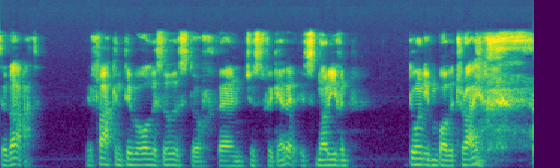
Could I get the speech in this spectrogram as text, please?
to that. If I can do all this other stuff, then just forget it. It's not even, don't even bother trying.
